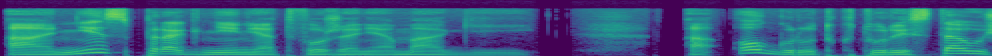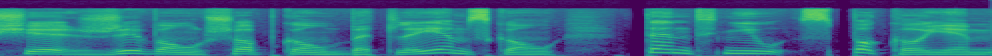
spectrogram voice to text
a nie z pragnienia tworzenia magii. A ogród, który stał się żywą szopką betlejemską, tętnił spokojem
